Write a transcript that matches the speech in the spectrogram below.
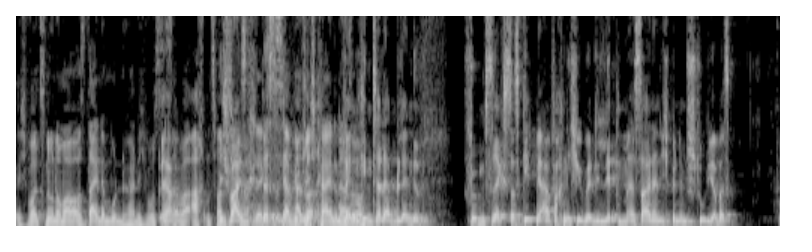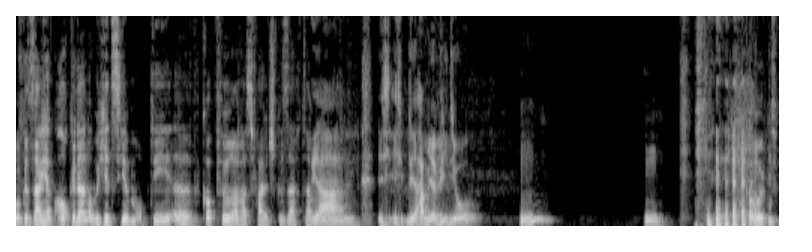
ich wollte es nur nochmal aus deinem Mund hören. Ich wusste ja. es, aber 28, ich weiß, 5, 6 das ist ja wirklich also, kein. Also wenn hinter der Blende 5, 6, das geht mir einfach nicht über die Lippen, es sei denn, ich bin im Studio. Aber es wollte sagen, ich habe auch gedacht, ob ich jetzt hier, ob die äh, Kopfhörer was falsch gesagt haben. Ja, ich, ich, wir haben ja Video. Hm? Hm. Verrückt.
